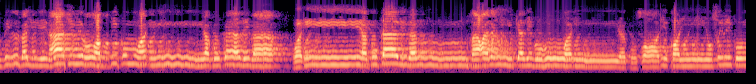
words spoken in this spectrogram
بالبينات من ربكم وإن يك كاذبا وإن يك كاذبا فعليه كذبه وإن يك صادقا يصبكم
